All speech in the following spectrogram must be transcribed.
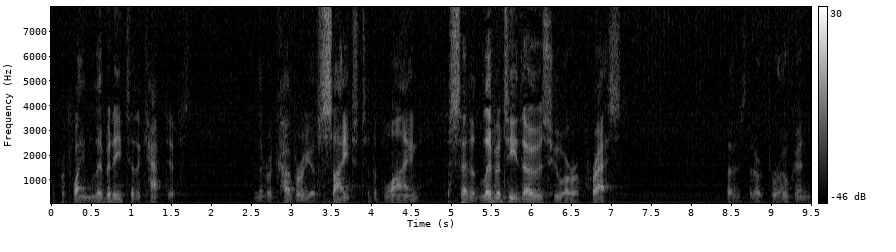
to proclaim liberty to the captives and the recovery of sight to the blind, to set at liberty those who are oppressed, those that are broken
